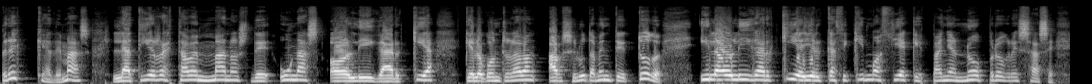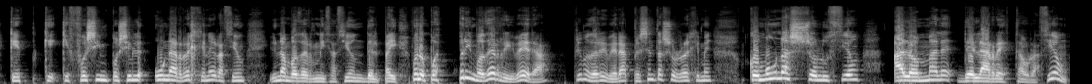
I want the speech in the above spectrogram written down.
Pero es que además la tierra estaba en manos de unas oligarquías que lo controlaban absolutamente todo. Y la oligarquía y el caciquismo hacía que España no progresase, que, que fuese imposible una regeneración y una modernización del país. Bueno, pues Primo de Rivera, Primo de Rivera presenta su régimen como una solución a los males de la restauración.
